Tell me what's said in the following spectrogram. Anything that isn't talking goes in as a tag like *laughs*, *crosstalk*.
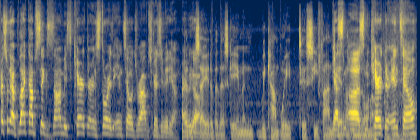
First, we got Black Ops 6 Zombies character and stories intel drops. Your video. Here I'm we go. excited about this game, and we can't wait to see fans Got get some uh, some it. character intel,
